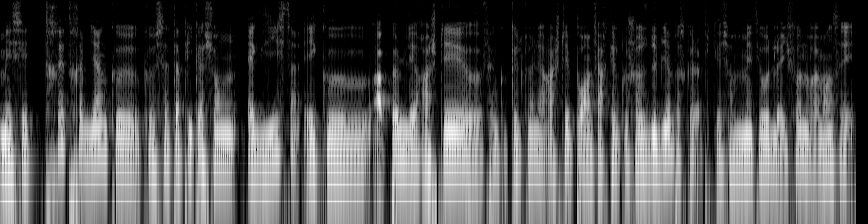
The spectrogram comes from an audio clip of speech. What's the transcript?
mais c'est très très bien que, que, cette application existe et que Apple l'ait racheté, enfin que quelqu'un l'ait racheté pour en faire quelque chose de bien, parce que l'application météo de l'iPhone, vraiment, c'est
